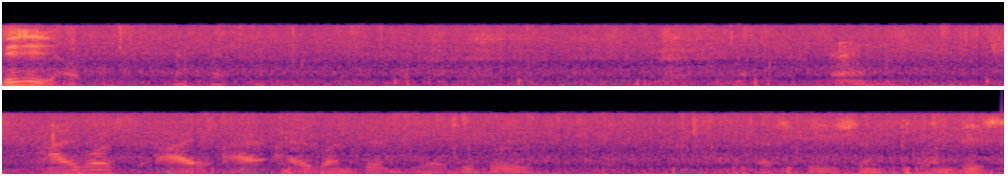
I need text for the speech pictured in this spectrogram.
This is all. I was, I, I, I wanted a little explanation on this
